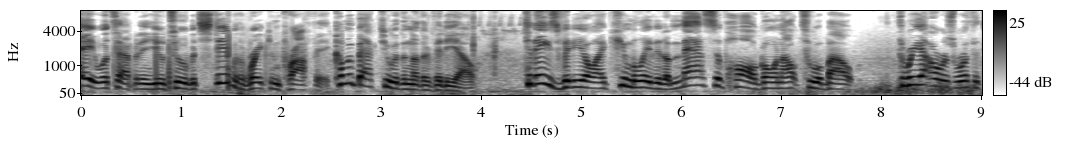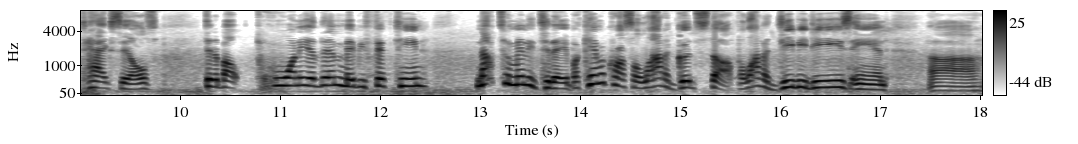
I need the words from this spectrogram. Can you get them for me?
Hey, what's happening YouTube? It's Steve with Raiken Profit, coming back to you with another video. Today's video, I accumulated a massive haul going out to about three hours worth of tag sales. Did about 20 of them, maybe 15. Not too many today, but came across a lot of good stuff. A lot of DVDs and uh,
